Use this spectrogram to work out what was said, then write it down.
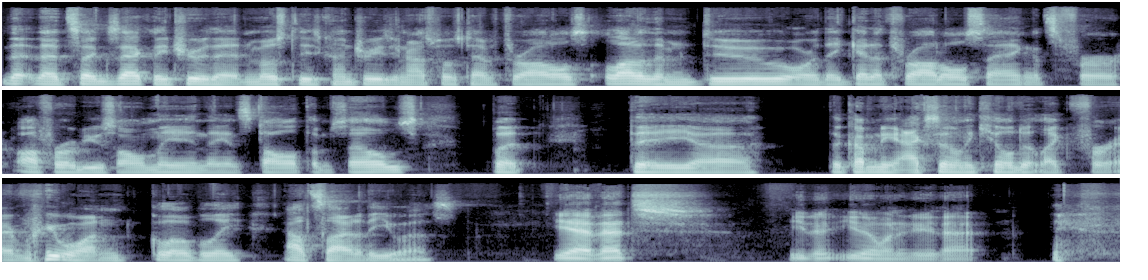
that, that's exactly true. That most of these countries, you're not supposed to have throttles. A lot of them do, or they get a throttle saying it's for off-road use only, and they install it themselves. But they, uh, the company accidentally killed it like for everyone globally outside of the U.S. Yeah, that's you don't you don't want to do that.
